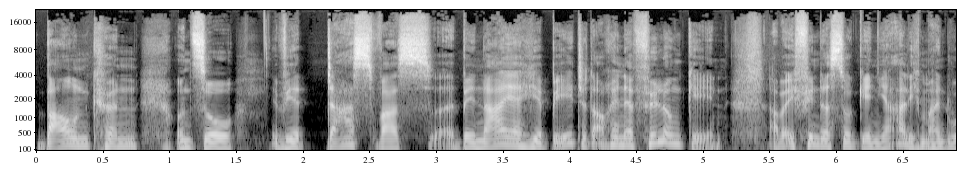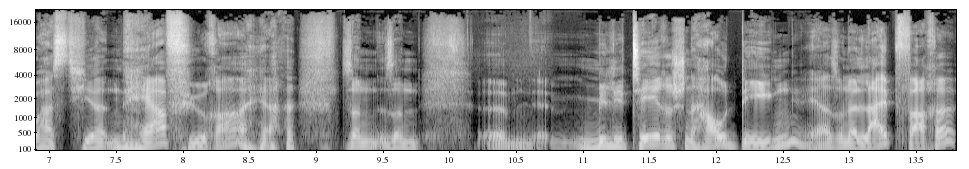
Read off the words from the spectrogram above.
bauen können. Und so wird das, was Benaja hier betet, auch in Erfüllung gehen. Aber ich finde das so genial. Ich meine, du hast hier einen Heerführer, ja, so einen, so einen ähm, militärischen Haudegen, ja, so eine Leibwache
